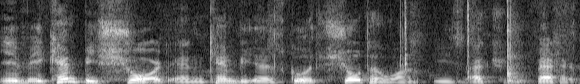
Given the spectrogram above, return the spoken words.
if it can be short and can be as good shorter one is actually better.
